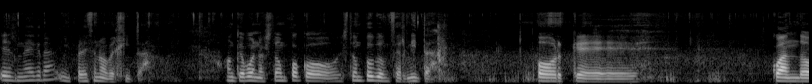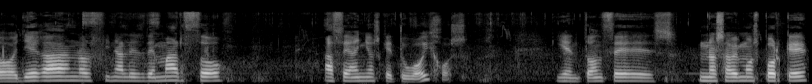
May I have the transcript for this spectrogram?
es negra y parece una ovejita. Aunque bueno, está un poco, está un poco enfermita. Porque cuando llegan los finales de marzo, hace años que tuvo hijos. Y entonces no sabemos por qué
